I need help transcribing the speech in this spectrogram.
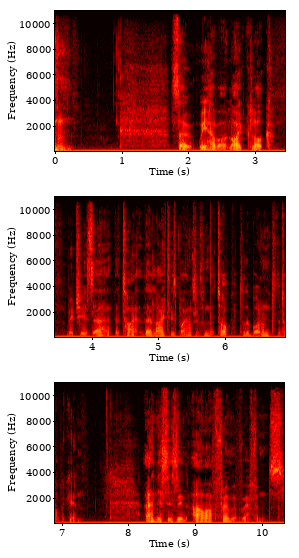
so we have our light clock, which is uh, the, the light is bouncing from the top to the bottom to the top again, and this is in our frame of reference.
